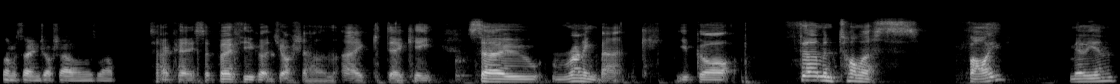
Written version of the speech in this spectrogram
So I'm saying Josh Allen as well. Okay, so both of you got Josh Allen. Okie dokie. So, running back, you've got Thurman Thomas, 5 million,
